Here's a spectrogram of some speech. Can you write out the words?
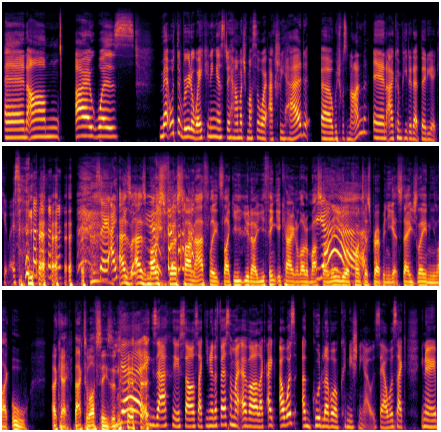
and um, I was met with the rude awakening as to how much muscle I actually had, uh, which was none, and I competed at 38 kilos. Yeah. so I think as you- as yeah. most first time athletes, like you you know, you think you're carrying a lot of muscle, and then you do a contest prep and you get stage lean, and you're like, ooh, okay, back to off season. yeah, exactly. So I was like, you know, the first time I ever like I, I was a good level of conditioning, I would say. I was like, you know,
